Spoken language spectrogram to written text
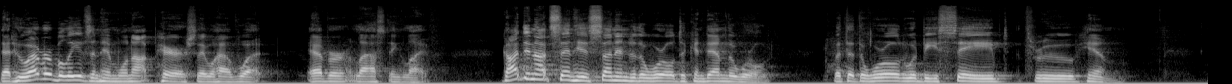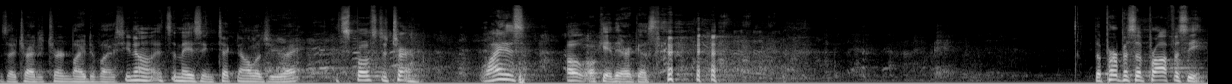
that whoever believes in him will not perish. They will have what? Everlasting life. God did not send his Son into the world to condemn the world, but that the world would be saved through him. As I try to turn my device, you know, it's amazing technology, right? It's supposed to turn. Why is. Oh, okay, there it goes. the purpose of prophecy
